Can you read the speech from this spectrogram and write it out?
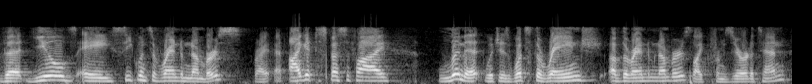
that yields a sequence of random numbers, right? And I get to specify limit, which is what's the range of the random numbers, like from 0 to 10,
